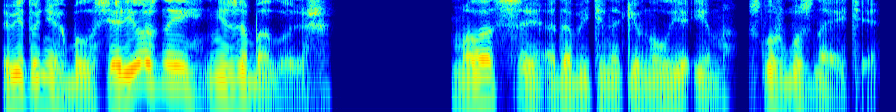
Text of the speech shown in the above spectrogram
Вид у них был серьезный, не забалуешь. «Молодцы!» — одобрительно кивнул я им. «Службу знаете».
